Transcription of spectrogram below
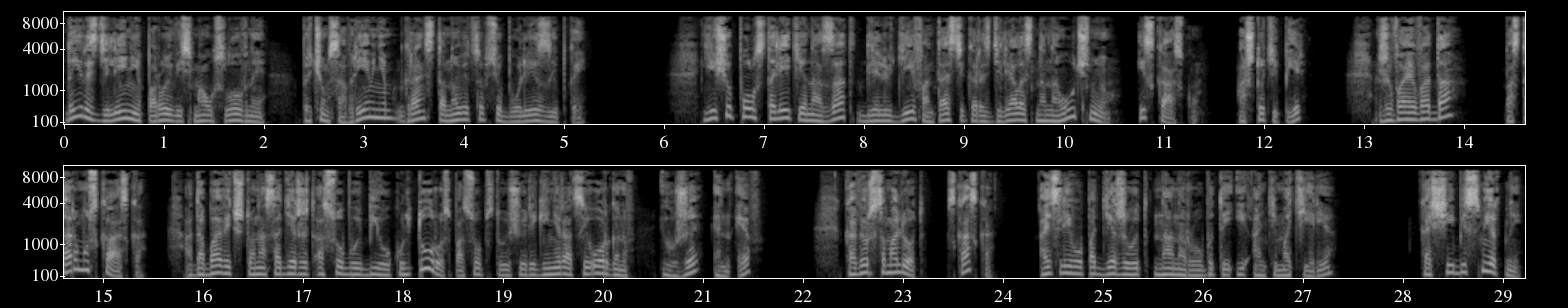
да и разделения порой весьма условные, причем со временем грань становится все более зыбкой. Еще полстолетия назад для людей фантастика разделялась на научную и сказку. А что теперь? Живая вода? По-старому сказка. А добавить, что она содержит особую биокультуру, способствующую регенерации органов, и уже НФ? Ковер-самолет — сказка? А если его поддерживают нанороботы и антиматерия? Кощей Бессмертный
